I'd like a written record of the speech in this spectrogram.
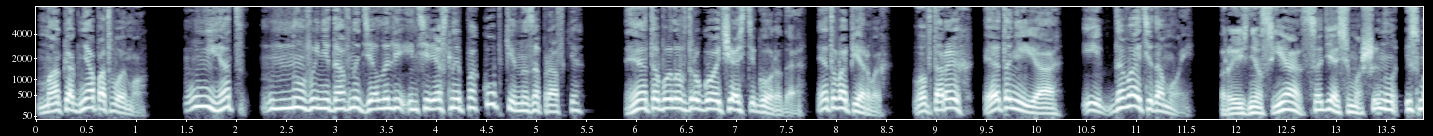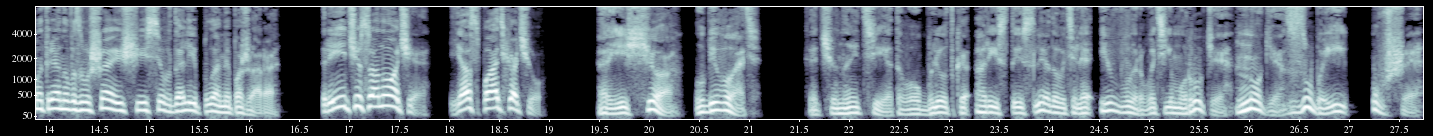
маг огня, по-твоему?» «Нет, но вы недавно делали интересные покупки на заправке». «Это было в другой части города. Это во-первых. Во-вторых, это не я. И давайте домой», — произнес я, садясь в машину и смотря на возвышающееся вдали пламя пожара. «Три часа ночи. Я спать хочу». «А еще убивать. Хочу найти этого ублюдка ариста-исследователя и вырвать ему руки, ноги, зубы и уши.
